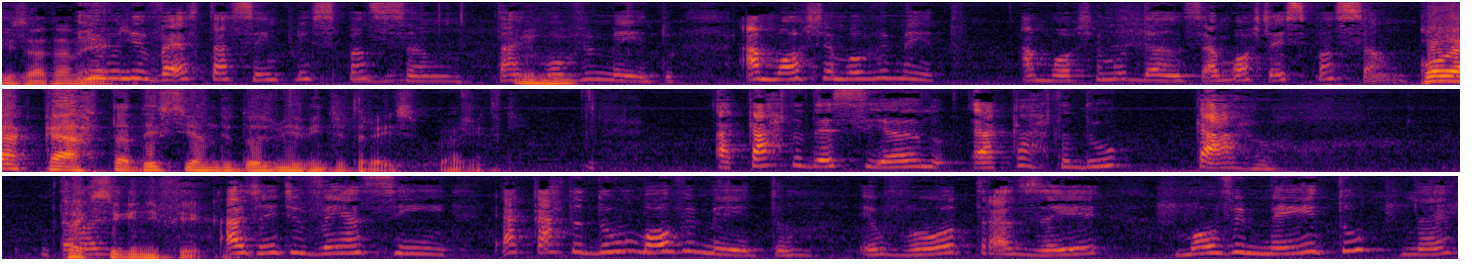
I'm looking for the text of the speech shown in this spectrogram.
exatamente. E o universo está sempre em expansão, está em uhum. movimento. A morte é movimento. A morte é mudança, a morte é expansão. Qual é a carta desse ano de 2023 para a gente? A carta desse ano é a carta do carro. Então, o que, é que significa? A gente vem assim, é a carta do movimento. Eu vou trazer movimento, né?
